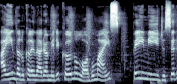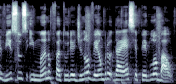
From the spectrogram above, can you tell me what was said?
Ainda no calendário americano, logo mais, PMI de serviços e manufatura de novembro da SP Global.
